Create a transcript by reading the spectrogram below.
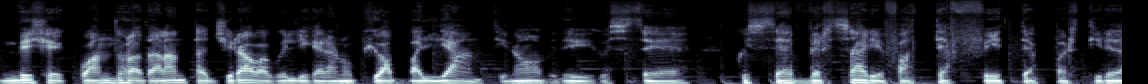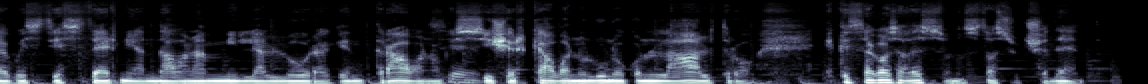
invece quando l'Atalanta girava quelli che erano più abbaglianti, no? Vedevi queste, queste avversarie fatte a fette a partire da questi esterni andavano a mille all'ora, che entravano, sì. che si cercavano l'uno con l'altro e questa cosa adesso non sta succedendo.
